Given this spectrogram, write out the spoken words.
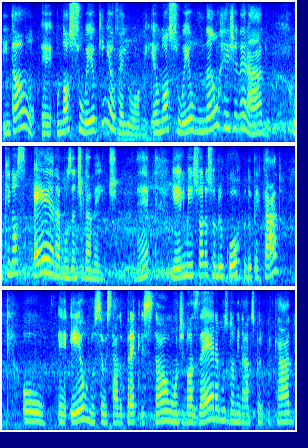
Então, é, o nosso eu, quem é o velho homem? É o nosso eu não regenerado, o que nós éramos antigamente, né? E aí ele menciona sobre o corpo do pecado, ou é, eu no seu estado pré-cristão, onde nós éramos dominados pelo pecado.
